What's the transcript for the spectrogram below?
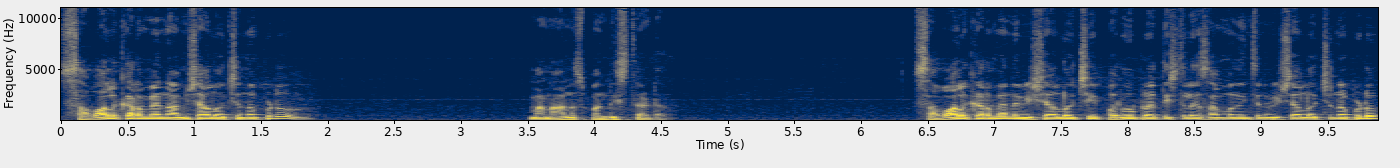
సవాల్కరమైన అంశాలు వచ్చినప్పుడు మా నాన్న స్పందిస్తాడు. సవాల్కరమైన విషయాలు వచ్చి పరువు ప్రతిష్టలకు సంబంధించిన విషయాలు వచ్చినప్పుడు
